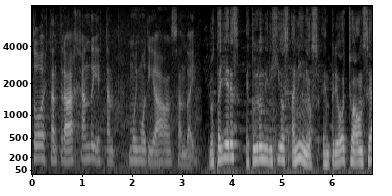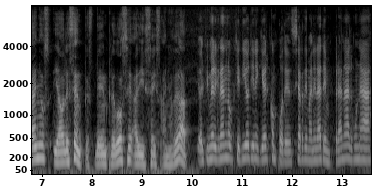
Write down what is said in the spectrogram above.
todos están trabajando y están muy motivados avanzando ahí. Los talleres estuvieron dirigidos a niños entre 8 a 11 años y adolescentes de entre 12 a 16 años de edad. El primer gran objetivo tiene que ver con potenciar de manera temprana algunas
